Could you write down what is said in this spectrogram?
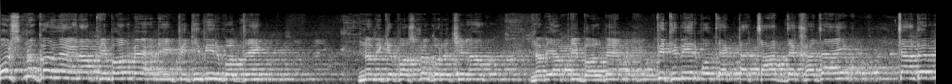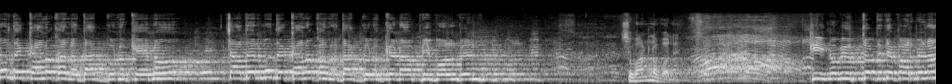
প্রশ্ন করলেন আপনি বলবেন এই পৃথিবীর মধ্যে নবীকে প্রশ্ন করেছিলাম নবী আপনি বলবেন পৃথিবীর মধ্যে একটা চাঁদ দেখা যায় চাঁদের মধ্যে কালো কালো দাগগুলো কেন? চাঁদের মধ্যে কালো কালো দাগগুলো কেন আপনি বলবেন? সুবহান বলে। কি নবী উত্তর দিতে পারবে না?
